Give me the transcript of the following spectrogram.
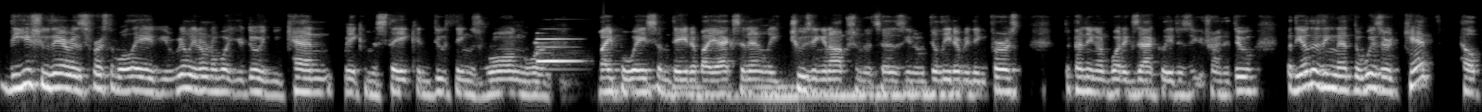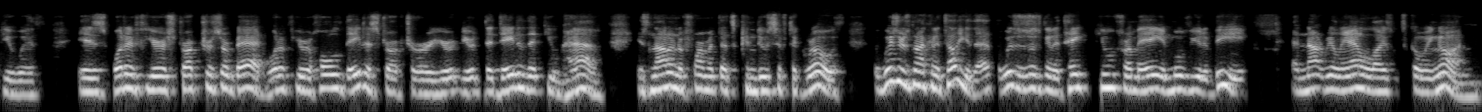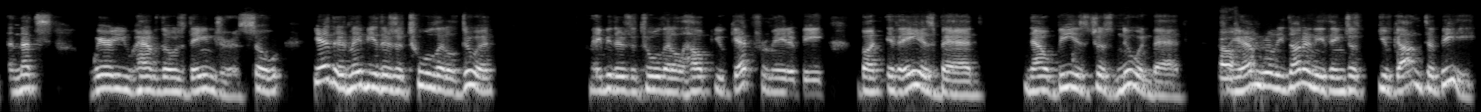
the issue there is, first of all, A, if you really don't know what you're doing, you can make a mistake and do things wrong or wipe away some data by accidentally choosing an option that says, you know, delete everything first, depending on what exactly it is that you're trying to do. But the other thing that the wizard can't help you with is what if your structures are bad? What if your whole data structure or your, your the data that you have is not in a format that's conducive to growth? The wizard's not going to tell you that. The wizard's just going to take you from A and move you to B and not really analyze what's going on. And that's where you have those dangers. So yeah, there maybe there's a tool that'll do it, maybe there's a tool that'll help you get from A to B. But if A is bad, now B is just new and bad. So oh. you haven't really done anything, just you've gotten to B.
